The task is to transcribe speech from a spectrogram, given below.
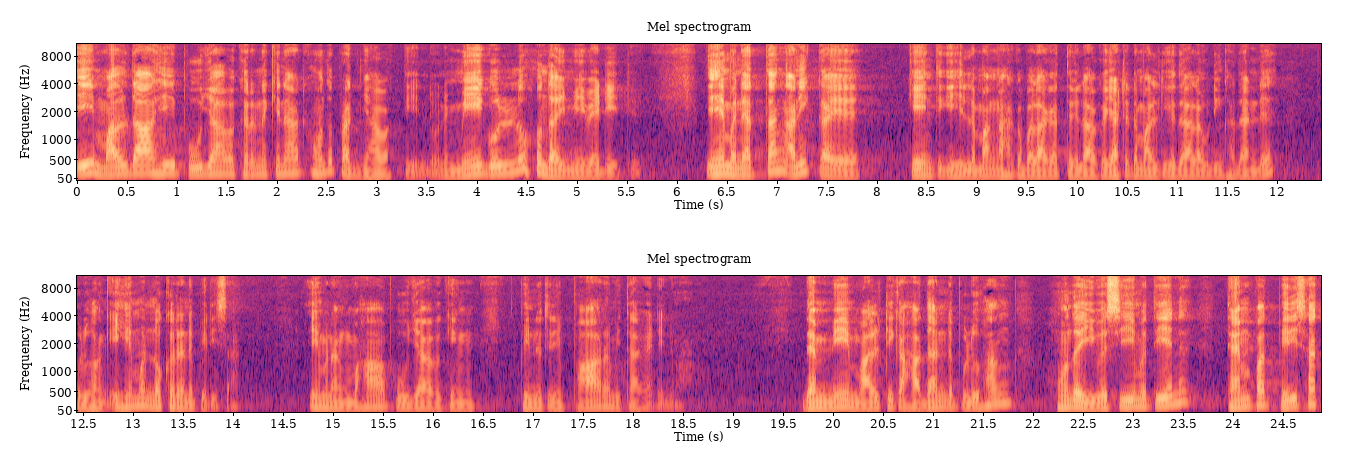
ඒ මල්දාහි පූජාව කරන කෙනාට හොඳ ප්‍රඥාවක් තියෙන්ට ඕන මේ ගොල්ලො හොඳයි මේ වැඩේට. එහෙම නැත්තං අනික් අය කේන්ති ගිහිල්ල මං අහක බලාගත්ත වෙලාක යටට මල්ටික දාලා උඩින් හදන්ඩ පුළුවන් එහෙම නොකරන පිරිසක්. එහෙමනම් මහා පූජාවකින් පින්නතුනි පාරමිතා වැඩෙනවා. දැම් මේ මල්ටික හදන්ඩ පුළුවන් හොඳ ඉවසීම තියෙන තැම්පත් පිරිසක්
